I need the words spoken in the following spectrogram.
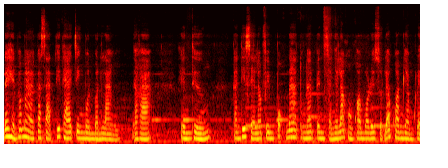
ได้เห็นพระมหากษัตริย์ที่แท้จริงบนบัลลังก์นะคะ เห็นถึงการที่เสราฟิมปกหน้าตรงนั้นเป็นสัญลักษณ์ของความบริสุทธิ์และความยำเกร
